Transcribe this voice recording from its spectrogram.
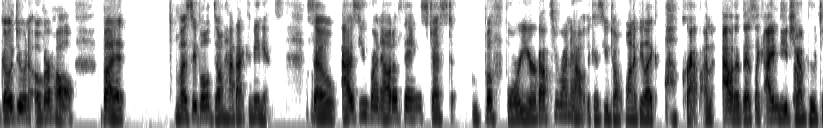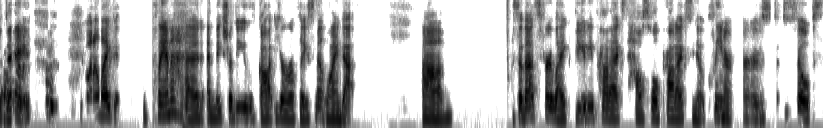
go do an overhaul. But most people don't have that convenience. So, as you run out of things, just before you're about to run out because you don't want to be like, oh crap, I'm out of this. Like, I need shampoo today. you want to like plan ahead and make sure that you've got your replacement lined up. Um, so that's for like beauty products, household products, you know, cleaners, soaps,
